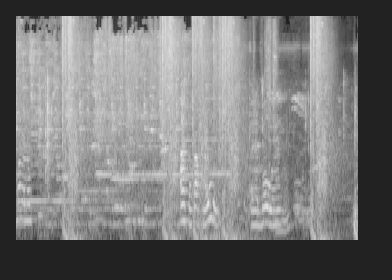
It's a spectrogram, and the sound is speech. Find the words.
Mano, não. Ah, tocar? Ela é boa, né? Não. Eu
